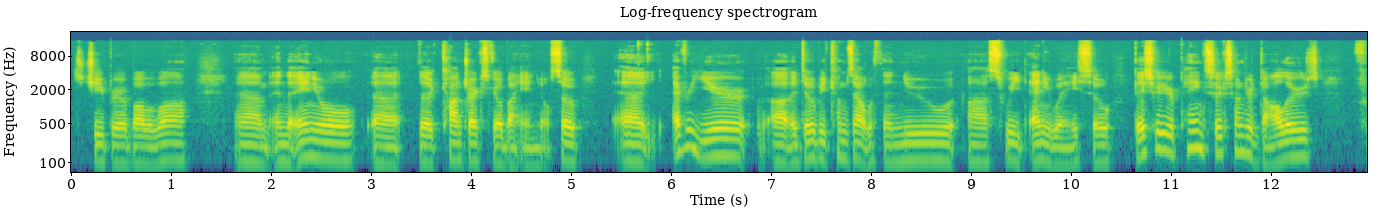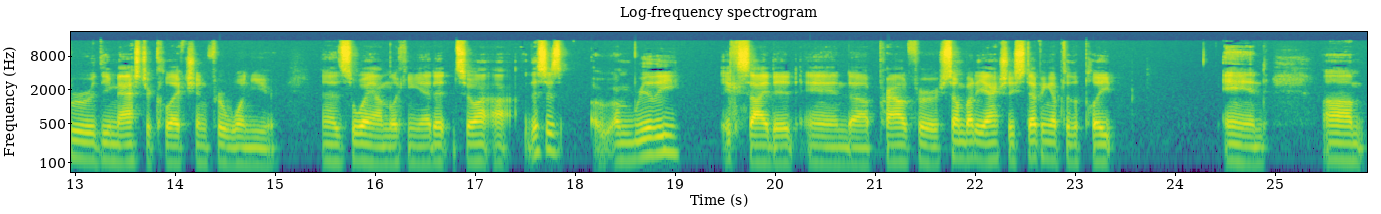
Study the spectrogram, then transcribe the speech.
It's cheaper, blah blah blah. Um, and the annual, uh, the contracts go by annual. So uh, every year, uh, Adobe comes out with a new uh, suite anyway. So basically, you're paying six hundred dollars for the master collection for one year. That's the way I'm looking at it. So I, I, this is I'm really excited and uh, proud for somebody actually stepping up to the plate and um,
